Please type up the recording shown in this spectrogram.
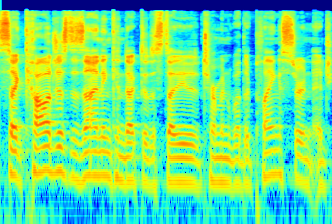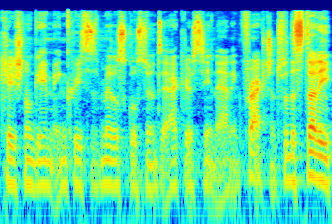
Psychologists designed and conducted a study to determine whether playing a certain educational game increases middle school students' accuracy in adding fractions. For the study,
